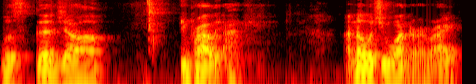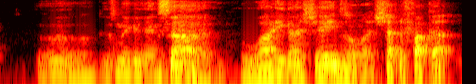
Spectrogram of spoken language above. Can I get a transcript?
was good, y'all. You probably, I, I know what you're wondering, right? Oh, this nigga inside. Why he got shades on? Shut the fuck up.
